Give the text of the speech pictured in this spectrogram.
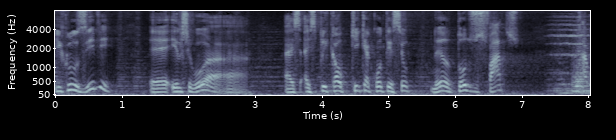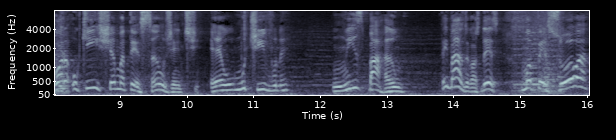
inclusive é, ele chegou a, a, a, explicar o que que aconteceu, né? Todos os fatos. Agora, o que chama atenção, gente, é o motivo, né? Um esbarrão. Tem base um negócio desse? Uma pessoa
